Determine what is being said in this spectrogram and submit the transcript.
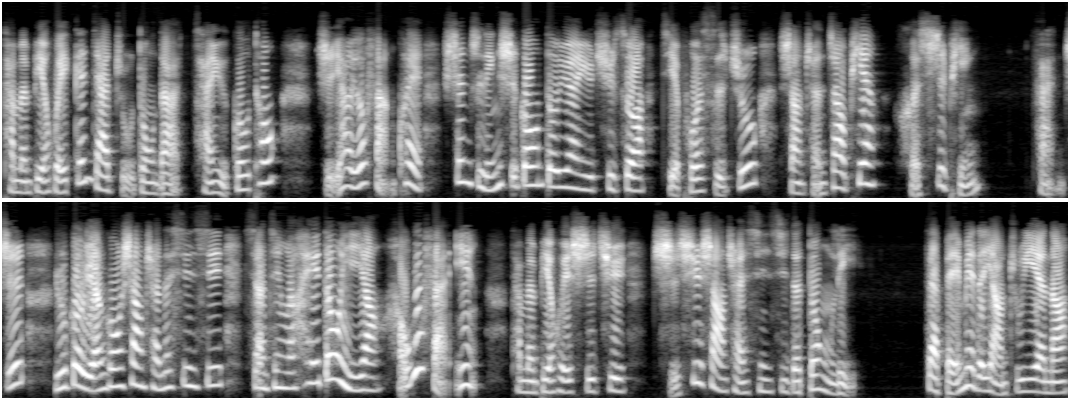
他们便会更加主动的参与沟通。只要有反馈，甚至临时工都愿意去做解剖死猪、上传照片和视频。反之，如果员工上传的信息像进了黑洞一样毫无反应，他们便会失去持续上传信息的动力。在北美的养猪业呢，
